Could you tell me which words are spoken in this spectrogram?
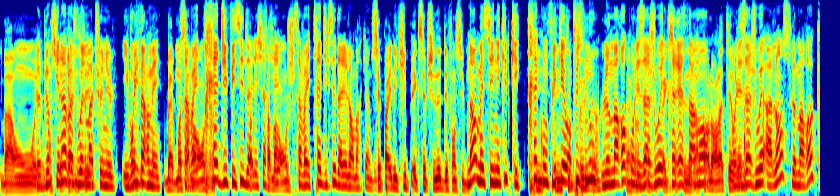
bah, on. Le Burkina va jouer le match nul. Ils Oui. vont fermer. Bah, moi, ça, ça va être très difficile d'aller ça chercher. Ça va être très difficile d'aller leur marquer un but. C'est pas une équipe exceptionnelle défensive. Non, mais c'est une équipe qui est très compliquée. En plus, solide, nous, hein. le Maroc, Ouais, on les a joués très récemment. On les a joués à Lens, le Maroc.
